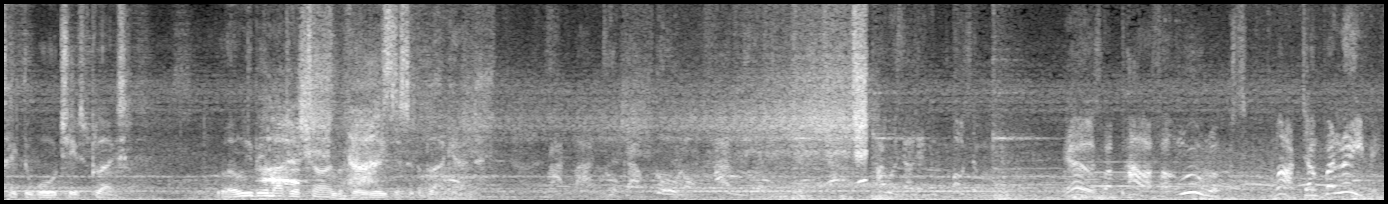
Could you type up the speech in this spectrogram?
Take the war chief's place, it will only be a matter of time before he leads us to the Black Hand. Those were powerful Uruks. Mark don't believe it.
